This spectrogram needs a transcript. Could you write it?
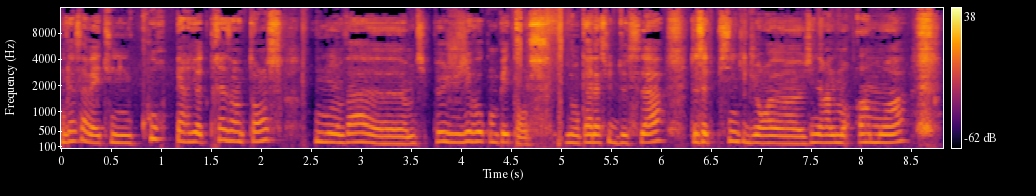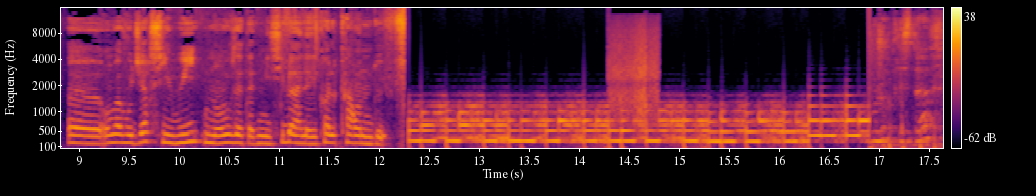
Donc là, ça va être une courte période très intense où on va un petit peu juger vos compétences. Donc à la suite de cela, de cette piscine qui dure généralement un mois, on va vous dire si oui ou non vous êtes admissible à l'école 42. Bonjour Christophe.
